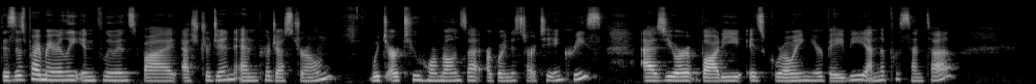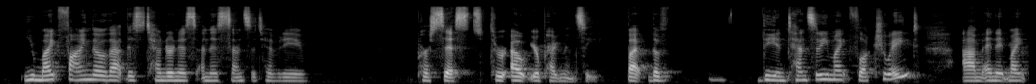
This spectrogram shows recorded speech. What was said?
This is primarily influenced by estrogen and progesterone, which are two hormones that are going to start to increase as your body is growing your baby and the placenta. You might find, though, that this tenderness and this sensitivity persists throughout your pregnancy, but the the intensity might fluctuate um, and it might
